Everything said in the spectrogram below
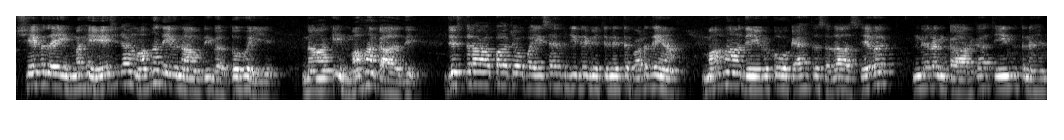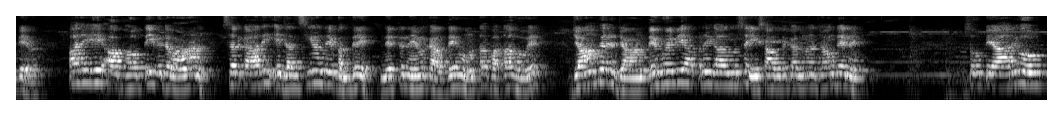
ਸ਼ਿਵ ਲਈ ਮਹੇਸ਼ ਜਾਂ ਮਹਾਦੇਵ ਨਾਮ ਦੀ ਵਰਤੋਂ ਹੋਈ ਹੈ ਨਾ ਕਿ ਮਹਾਕਾਲ ਦੀ। ਜਿਸ ਤਰ੍ਹਾਂ ਆਪਾਂ ਚੌਪਾਈ ਸਾਹਿਬ ਜੀ ਦੇ ਵਿੱਚ ਨਿਤ ਪੜ੍ਹਦੇ ਹਾਂ, ਮਹਾਦੇਵ ਕੋ ਕਹਿਤ ਸਦਾ ਸਿਵ, ਨਿਰੰਕਾਰ ਕਾ ਚੀਨਤ ਨਹੀਂ ਭਿਵ। ਪਰ ਇਹ ਅਖੌਤੀ ਵਿਦਵਾਨ ਸਰਕਾਰੀ ਏਜੰਸੀਆਂ ਦੇ ਬੰਦੇ ਨਿਤਨੇਮ ਕਰਦੇ ਹੋਣ ਤਾਂ ਪਤਾ ਹੋਵੇ, ਜਾਂ ਫਿਰ ਜਾਣਦੇ ਹੋਏ ਵੀ ਆਪਣੀ ਗੱਲ ਨੂੰ ਸਹੀ ਸਾਬਤ ਕਰਨਾ ਚਾਹੁੰਦੇ ਨੇ। ਸੋ ਪਿਆਰਿਓ,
